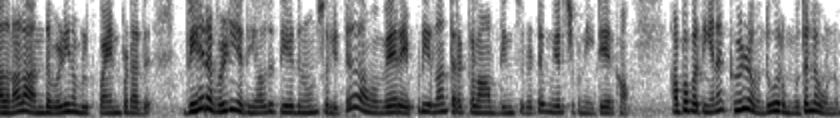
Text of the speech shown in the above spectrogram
அதனால் அந்த வழி நம்மளுக்கு பயன்படாது. வேற வழி எதையாவது தேடணும்னு சொல்லிட்டு அவன் வேறு எப்படியெல்லாம் திறக்கலாம் அப்படின்னு சொல்லிட்டு முயற்சி பண்ணிக்கிட்டே இருக்கான். அப்போ பார்த்தீங்கன்னா கீழே வந்து ஒரு முதலை ஒன்று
